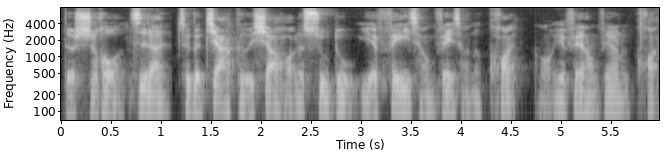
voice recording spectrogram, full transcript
的时候，自然这个价格下滑的速度也非常非常的快。哦，也非常非常的快。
